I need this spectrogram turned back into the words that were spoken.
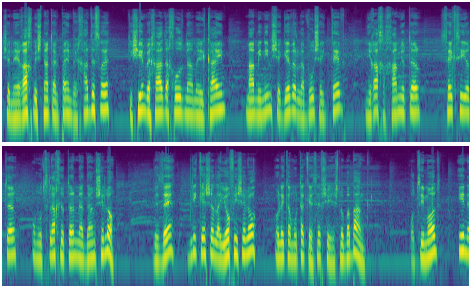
שנערך בשנת 2011, 91% מהאמריקאים מאמינים שגבר לבוש היטב נראה חכם יותר, סקסי יותר ומוצלח יותר מאדם שלו, וזה בלי קשר ליופי שלו או לכמות הכסף שיש לו בבנק. רוצים עוד? הנה.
